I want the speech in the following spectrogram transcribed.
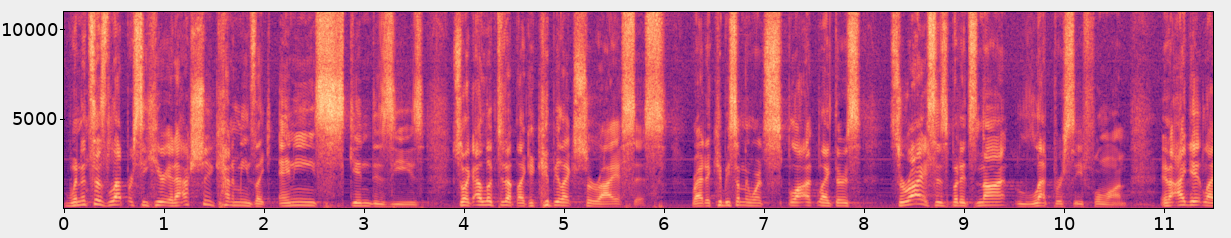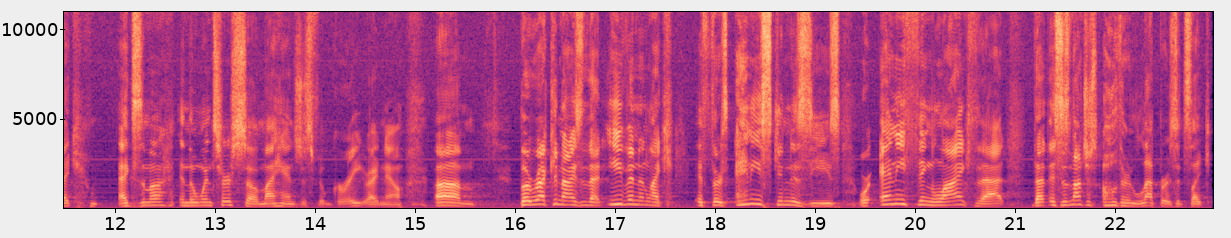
When it says leprosy here, it actually kind of means like any skin disease. So like I looked it up, like it could be like psoriasis, right? It could be something where it's splot, like there's psoriasis, but it's not leprosy full on. And I get like eczema in the winter, so my hands just feel great right now. Um, but recognizing that even in like if there's any skin disease or anything like that, that this is not just oh they're lepers. It's like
